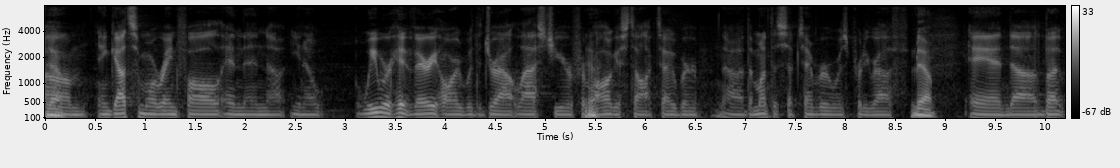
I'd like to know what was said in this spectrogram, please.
Yeah. um, and got some more rainfall, and then uh, you know. We were hit very hard with the drought last year from August to October. Uh, the month of September was pretty rough. yeah, and uh, but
